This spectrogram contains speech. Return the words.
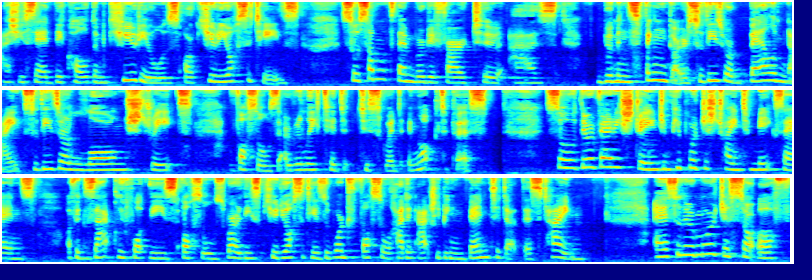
As you said, they called them curios or curiosities. So some of them were referred to as women's fingers. So these were belemnites. So these are long, straight fossils that are related to squid and octopus. So they were very strange, and people were just trying to make sense of exactly what these fossils were, these curiosities. The word fossil hadn't actually been invented at this time. Uh, so they were more just sort of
